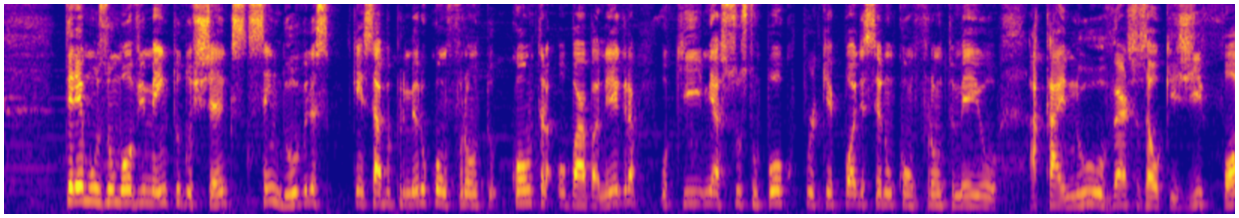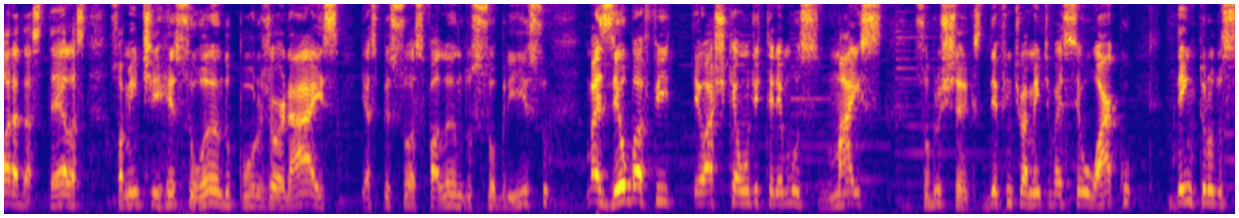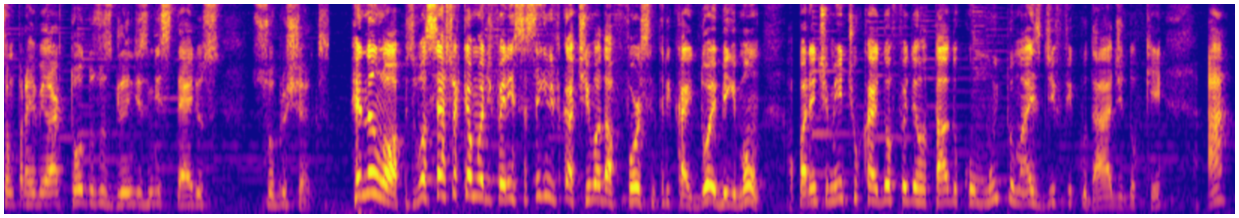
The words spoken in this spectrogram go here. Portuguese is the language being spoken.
Teremos um movimento do Shanks, sem dúvidas. Quem sabe o primeiro confronto contra o Barba Negra, o que me assusta um pouco porque pode ser um confronto meio Akainu versus Aokiji fora das telas, somente ressoando por jornais e as pessoas falando sobre isso. Mas eu, Buffy, eu acho que é onde teremos mais sobre o Shanks. Definitivamente vai ser o arco de introdução para revelar todos os grandes mistérios sobre o Shanks. Renan Lopes, você acha que é uma diferença significativa da força entre Kaido e Big Mom? Aparentemente o Kaido foi derrotado com muito mais dificuldade do que a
